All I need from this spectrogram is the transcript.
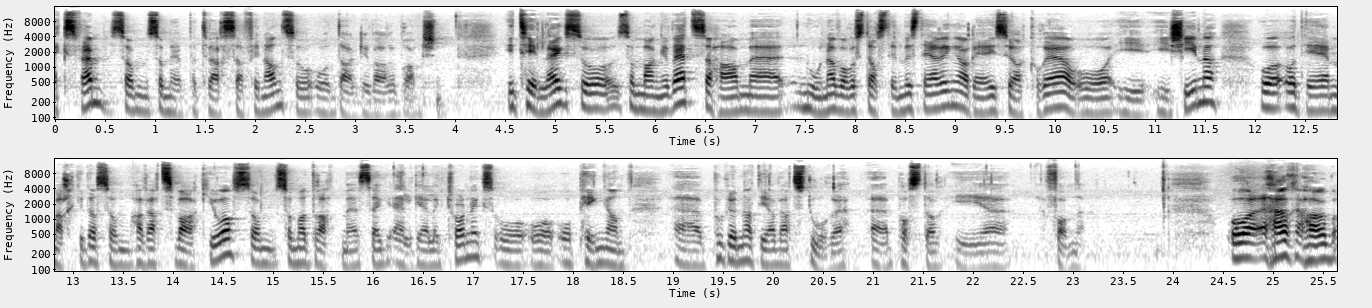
X5 som, som er på tvers av finans- og, og dagligvarebransjen. I tillegg, så, som mange vet, så har vi noen av våre største investeringer er i Sør-Korea og i, i Kina. Og, og, det er markeder som har vært svake i år, som, som har dratt med seg LG Electronics og, og, og Pingan eh, pga. at de har vært store eh, poster i eh, fondet. Og her har vi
